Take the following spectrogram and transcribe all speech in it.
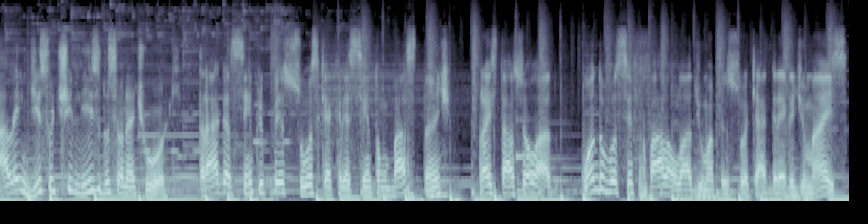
Além disso, utilize do seu network. Traga sempre pessoas que acrescentam bastante para estar ao seu lado. Quando você fala ao lado de uma pessoa que agrega demais,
